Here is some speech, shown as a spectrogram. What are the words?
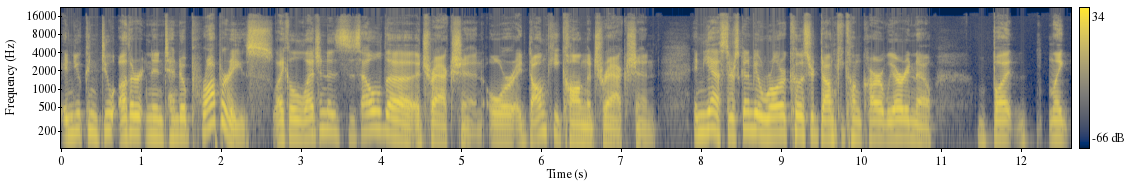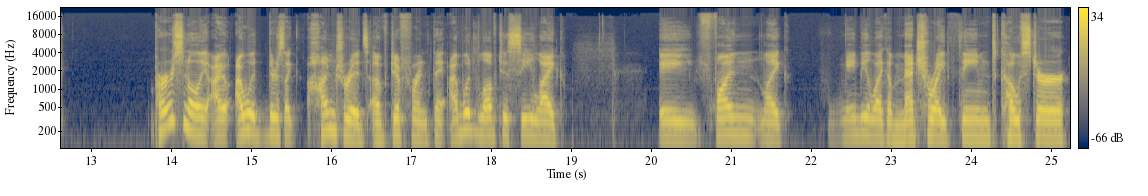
And you can do other Nintendo properties like a Legend of Zelda attraction or a Donkey Kong attraction. And yes, there's going to be a roller coaster Donkey Kong car. We already know. But like personally, I I would there's like hundreds of different things. I would love to see like a fun like maybe like a Metroid themed coaster.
